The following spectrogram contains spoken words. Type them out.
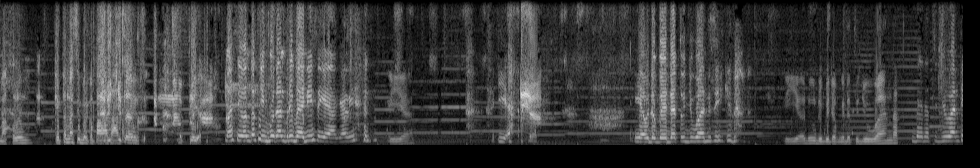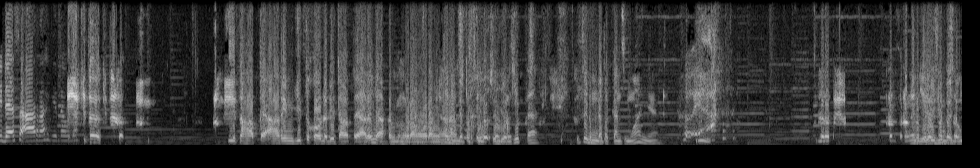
Maklum, kita masih berkepala satu. kita Masih untuk hiburan pribadi sih ya kalian. Iya. Iya. Iya udah beda tujuan sih kita. Iya, aduh udah beda-beda tujuan, tak. Beda tujuan tidak searah kita udah. kita kita di tahap teh Arin gitu kalau udah di tahap teh Arin ya akan mengurang orang yang udah mendapatkan seperti tujuan kita. Itu udah mendapatkan semuanya. ya. berapa ya kurang-kurangnya Iya, dulu lu juga dong.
